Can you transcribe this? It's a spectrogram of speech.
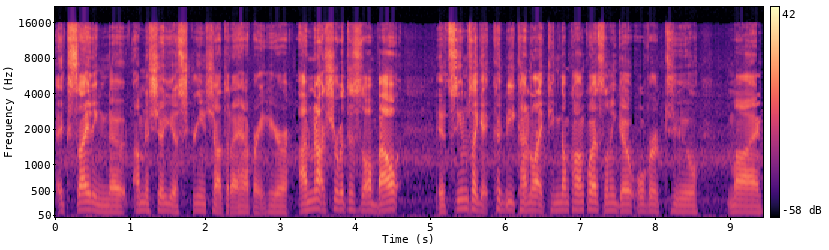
exciting note, I'm going to show you a screenshot that I have right here. I'm not sure what this is all about. It seems like it could be kind of like Kingdom Conquest. Let me go over to my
